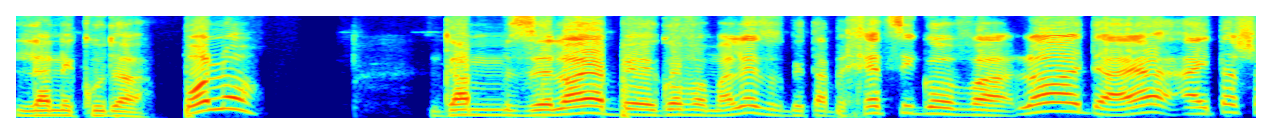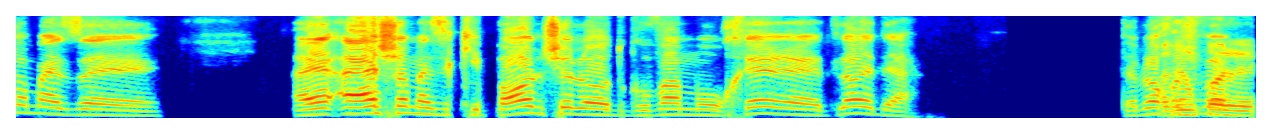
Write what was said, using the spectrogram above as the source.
לנקודה. פה לא. גם זה לא היה בגובה מלא, זאת בעיטה בחצי גובה, לא יודע, היה, הייתה שם איזה... היה, היה שם איזה קיפאון שלו, תגובה מאוחרת, לא יודע. אתם לא קודם חושבים? כל,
